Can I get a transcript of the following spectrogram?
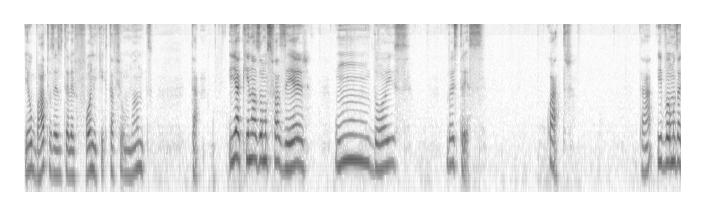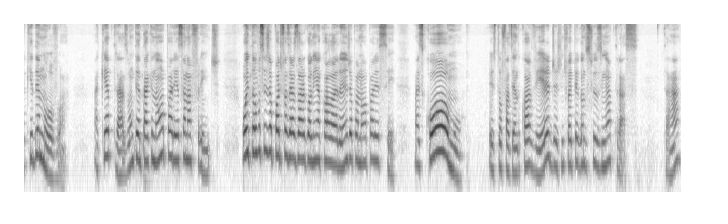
Eu bato às vezes o telefone aqui que tá filmando. Tá. E aqui nós vamos fazer um, dois, dois, três, quatro. Tá? E vamos aqui de novo, ó. Aqui atrás. Vamos tentar que não apareça na frente. Ou então, você já pode fazer as argolinhas com a laranja para não aparecer. Mas como eu estou fazendo com a verde, a gente vai pegando os fiozinhos atrás, tá?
